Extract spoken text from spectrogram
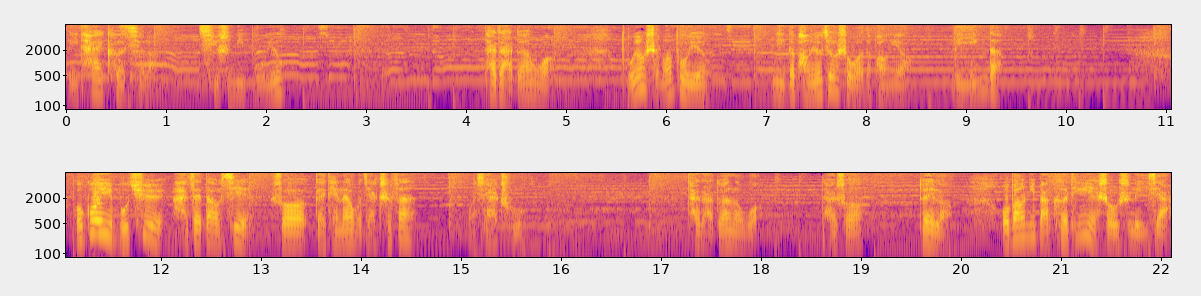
你太客气了，其实你不用。”他打断我：“不用什么不用，你的朋友就是我的朋友，理应的。”我过意不去，还在道谢，说改天来我家吃饭。下厨，他打断了我。他说：“对了，我帮你把客厅也收拾了一下，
